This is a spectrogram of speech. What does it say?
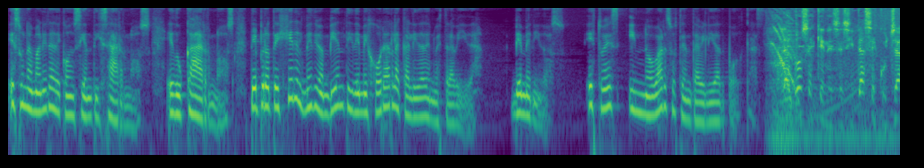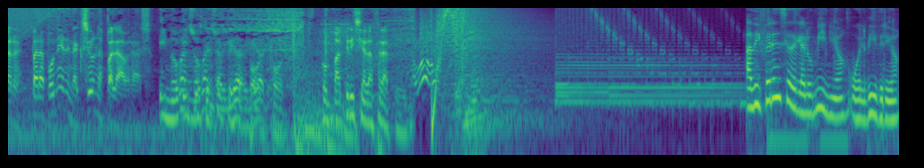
es una manera de concientizarnos, educarnos, de proteger el medio ambiente y de mejorar la calidad de nuestra vida. Bienvenidos. Esto es Innovar Sustentabilidad Podcast. Las voces que necesitas escuchar para poner en acción las palabras. Innovar, Sustentabilidad, Podcast. Con Patricia Lafrati. A diferencia del aluminio o el vidrio,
